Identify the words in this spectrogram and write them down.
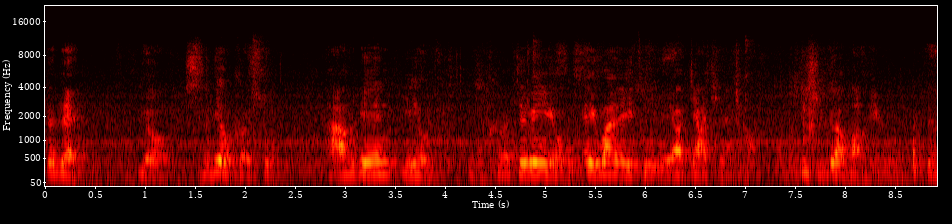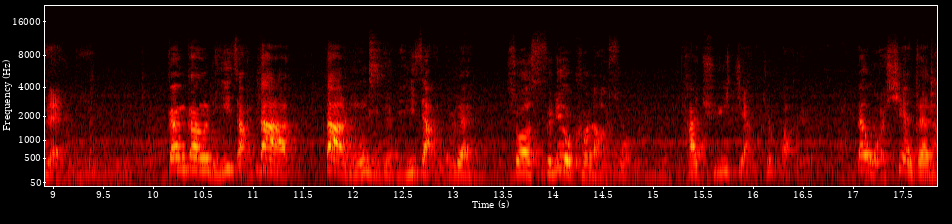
对不对？有十六棵树，旁边也有五棵，这边也有 A one A two 也要加起来哈，一起都要保留，对不对？刚刚里长大大人里的里长，对不对？说十六棵老树，他去一讲就保留。那我现在呢，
